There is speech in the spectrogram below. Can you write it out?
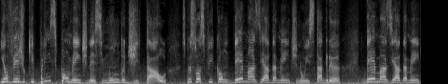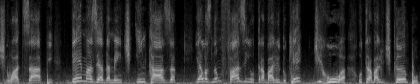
E eu vejo que principalmente nesse mundo digital, as pessoas ficam demasiadamente no Instagram, demasiadamente no WhatsApp, demasiadamente em casa e elas não fazem o trabalho do quê? De rua, o trabalho de campo.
